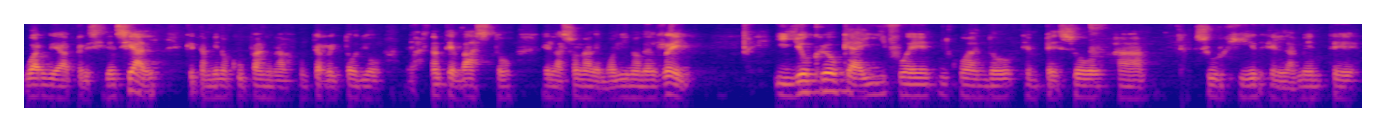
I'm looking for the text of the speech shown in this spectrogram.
Guardia Presidencial, que también ocupan un territorio bastante vasto en la zona de Molino del Rey? Y yo creo que ahí fue cuando empezó a surgir en la mente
